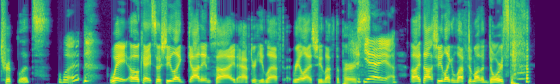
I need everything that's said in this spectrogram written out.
triplets? what? Wait, okay, so she like got inside after he left, realized she left the purse. Yeah, yeah. I thought she like left him on the doorstep.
